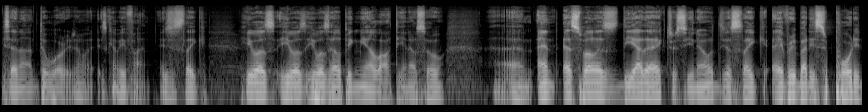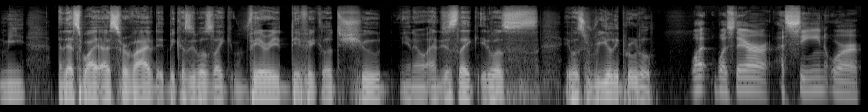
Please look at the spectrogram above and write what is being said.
he said no, don't worry don't worry it's gonna be fine. It's just like he was he was he was helping me a lot you know so um, and as well as the other actors you know just like everybody supported me and that's why I survived it because it was like very difficult to shoot you know and just like it was it was really brutal what was there a scene or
